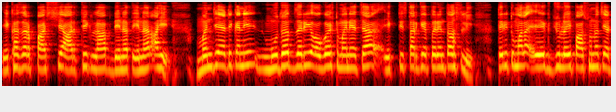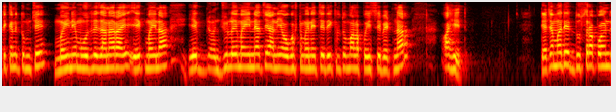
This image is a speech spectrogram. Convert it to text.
एक हजार पाचशे आर्थिक लाभ देण्यात येणार आहे. म्हणजे या ठिकाणी मुदत जरी ऑगस्ट महिन्याच्या एकतीस तारखेपर्यंत असली तरी तुम्हाला एक जुलैपासूनच या ठिकाणी तुमचे महिने मोजले जाणार आहे. एक महिना एक जु- जुलै महिन्याचे आणि ऑगस्ट महिन्याचे देखील तुम्हाला पैसे भेटणार आहेत. त्याच्यामध्ये दुसरा पॉईंट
